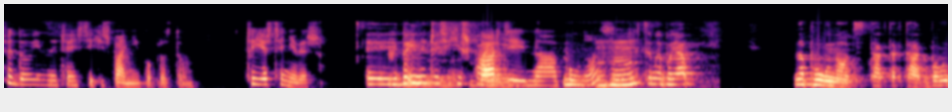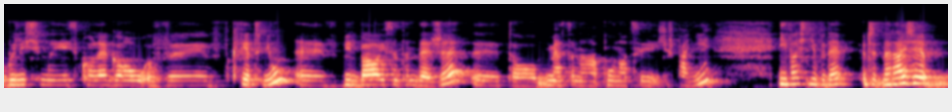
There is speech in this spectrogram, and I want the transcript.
czy do innej części Hiszpanii po prostu? Czy jeszcze nie wiesz? Do innej części Hiszpanii. Bardziej na północ? Mhm. Chcemy, bo ja na północ, tak, tak, tak, bo my byliśmy z kolegą w, w kwietniu e, w Bilbao i Santanderze, e, to miasto na północy Hiszpanii. I właśnie wydaje, znaczy na razie,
